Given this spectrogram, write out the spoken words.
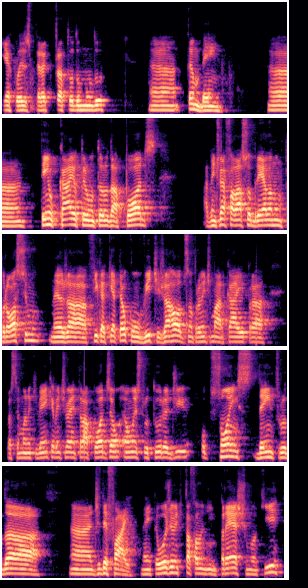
e a coisa espero que para todo mundo uh, também. tem o Caio perguntando da Pods. A gente vai falar sobre ela num próximo, né? Já fica aqui até o convite, já, Robson, para a gente marcar aí para a semana que vem, que a gente vai entrar. Pods é, é uma estrutura de opções dentro da uh, de DeFi. Né? Então, hoje a gente está falando de empréstimo aqui,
